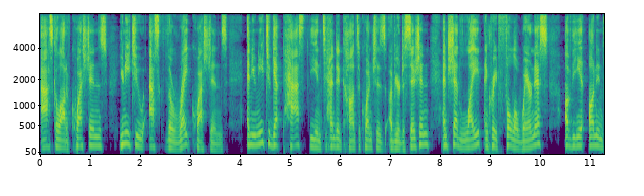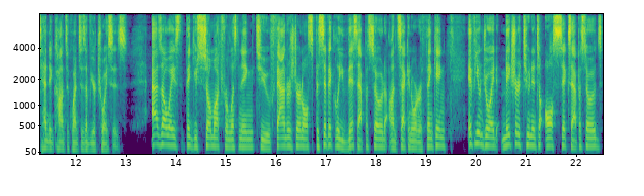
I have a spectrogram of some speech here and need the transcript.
ask a lot of questions, you need to ask the right questions, and you need to get past the intended consequences of your decision and shed light and create full awareness of the unintended consequences of your choices. As always, thank you so much for listening to Founders Journal, specifically this episode on second order thinking. If you enjoyed, make sure to tune into all six episodes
